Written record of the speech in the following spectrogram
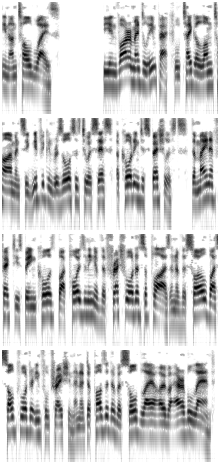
in untold ways. The environmental impact will take a long time and significant resources to assess. According to specialists, the main effect is being caused by poisoning of the freshwater supplies and of the soil by saltwater infiltration and a deposit of a salt layer over arable land.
